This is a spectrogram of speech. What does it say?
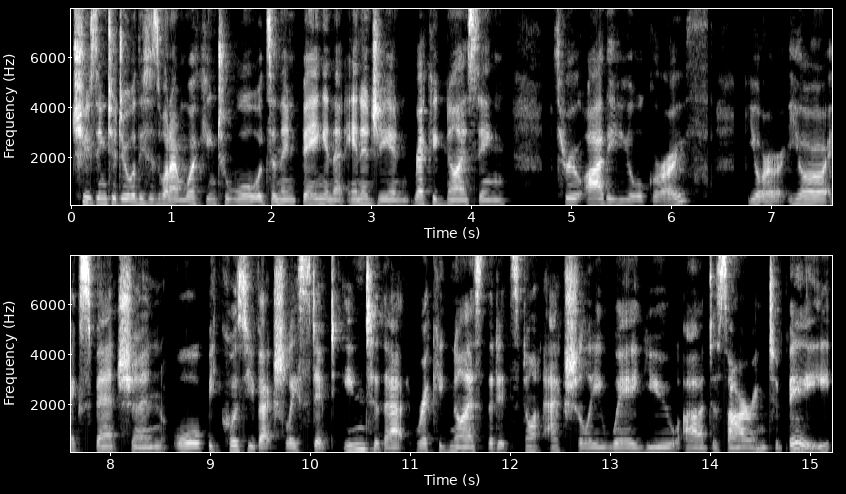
choosing to do or this is what i'm working towards and then being in that energy and recognizing through either your growth your your expansion or because you've actually stepped into that recognize that it's not actually where you are desiring to be.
